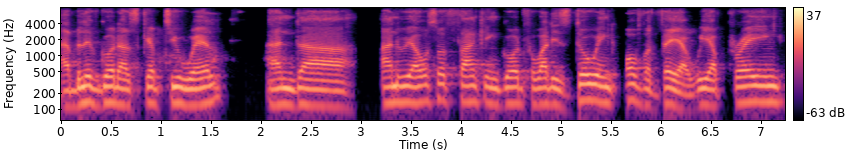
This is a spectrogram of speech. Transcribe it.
I believe God has kept you well, and uh, and we are also thanking God for what He's doing over there. We are praying,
